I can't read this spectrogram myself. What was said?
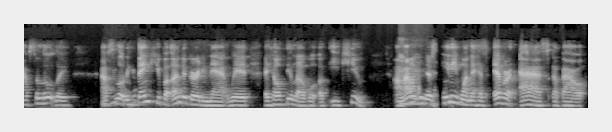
Absolutely. Absolutely. Mm-hmm. Thank you for undergirding that with a healthy level of EQ. Um, mm-hmm. I don't think mm-hmm. there's anyone that has ever asked about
